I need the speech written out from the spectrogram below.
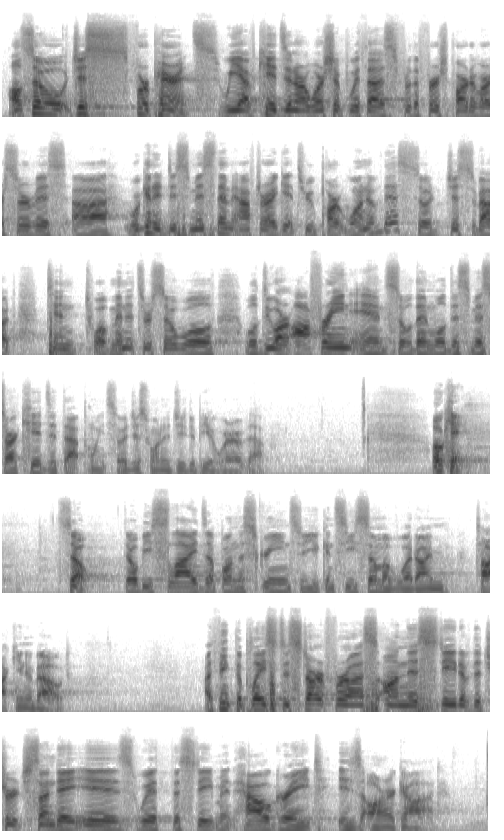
Also, just for parents, we have kids in our worship with us for the first part of our service. Uh, we're going to dismiss them after I get through part one of this. So, just about 10, 12 minutes or so, we'll, we'll do our offering, and so then we'll dismiss our kids at that point. So, I just wanted you to be aware of that. Okay, so there'll be slides up on the screen so you can see some of what I'm talking about. I think the place to start for us on this State of the Church Sunday is with the statement, How great is our God?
